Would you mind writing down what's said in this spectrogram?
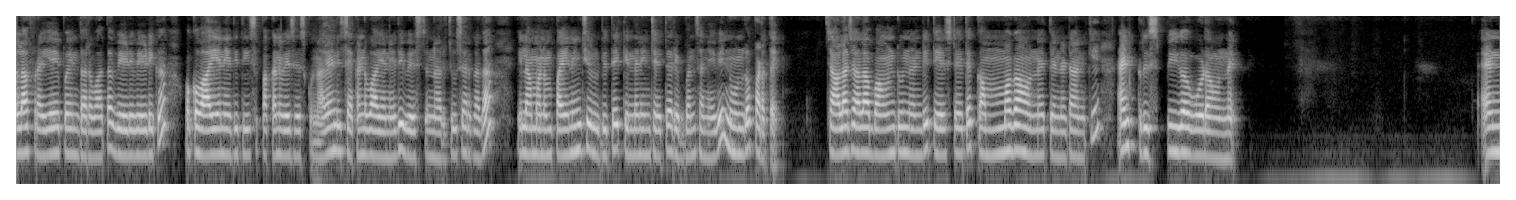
అలా ఫ్రై అయిపోయిన తర్వాత వేడి వేడిగా ఒక వాయి అనేది తీసి పక్కన వేసేసుకున్నారు. అండ్ ఈ సెకండ్ వాయి అనేది వేస్తున్నారు. చూసారు కదా? ఇలా మనం పైనుంచి రుద్దితే కింద నుంచి అయితే రిబ్బన్స్ అనేవి నూనెలో పడతాయి. చాలా చాలా బాగుంటుందండి. టేస్ట్ అయితే కమ్మగా ఉన్నాయి తినడానికి అండ్ క్రిస్పీగా కూడా ఉన్నాయి. అండ్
